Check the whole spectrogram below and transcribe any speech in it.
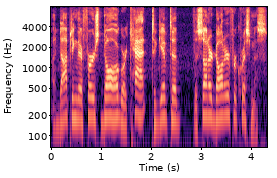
adopting their first dog or cat to give to the son or daughter for Christmas?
